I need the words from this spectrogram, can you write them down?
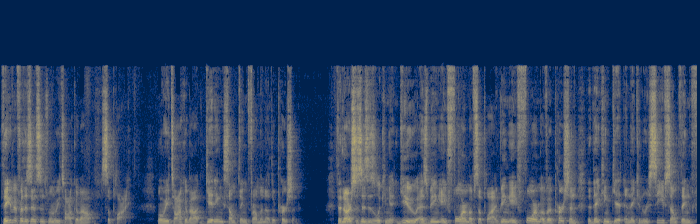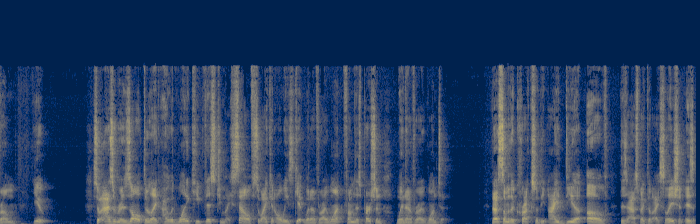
Think of it for this instance when we talk about supply when we talk about getting something from another person. The narcissist is looking at you as being a form of supply, being a form of a person that they can get and they can receive something from you. So as a result, they're like, I would want to keep this to myself so I can always get whatever I want from this person whenever I want it. That's some of the crux or the idea of this aspect of isolation is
